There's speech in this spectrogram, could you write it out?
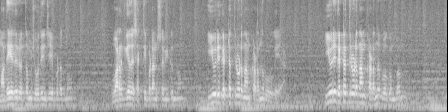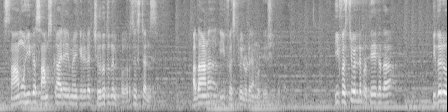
മതേതരത്വം ചോദ്യം ചെയ്യപ്പെടുന്നു വർഗീയത ശക്തിപ്പെടാൻ ശ്രമിക്കുന്നു. ഈ ഒരു ഘട്ടത്തിലൂടെ നാം കടന്നു പോവുകയാണ് ഈ ഒരു ഘട്ടത്തിലൂടെ നാം കടന്നു പോകുമ്പം സാമൂഹിക സാംസ്കാരിക മേഖലയുടെ ചെറുത്തുനിൽപ്പ് റെസിസ്റ്റൻസ് അതാണ് ഈ ഫെസ്റ്റിവലിലൂടെ ഞങ്ങൾ ഉദ്ദേശിക്കുന്നത്. ഈ ഫെസ്റ്റിവലിന്റെ പ്രത്യേകത ഇതൊരു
